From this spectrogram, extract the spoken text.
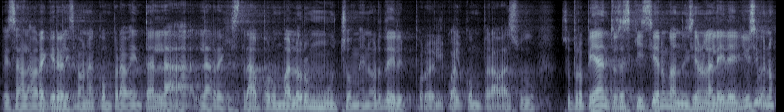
pues a la hora que realizaba una compraventa, la, la registraba por un valor mucho menor del por el cual compraba su, su, propiedad. Entonces, ¿qué hicieron cuando hicieron la ley del UCI? Bueno,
